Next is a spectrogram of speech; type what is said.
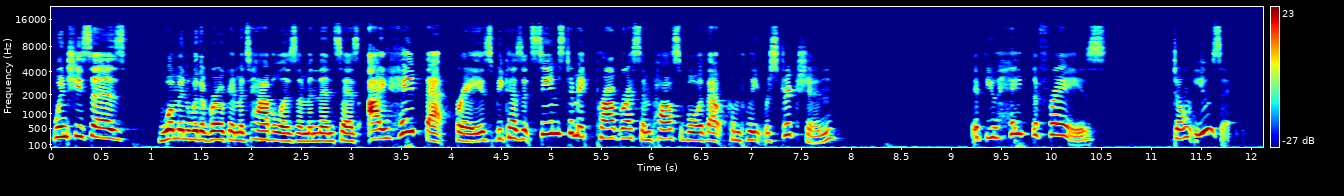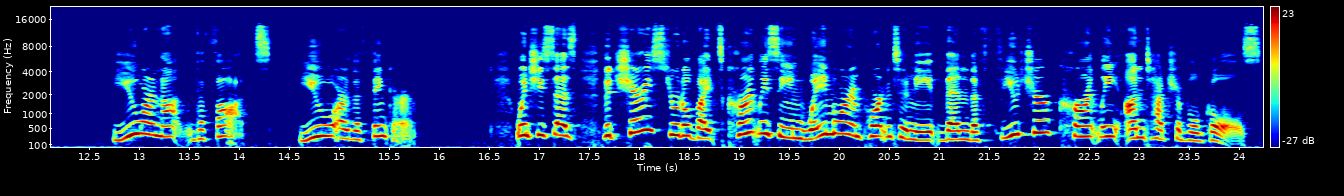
When she says, woman with a broken metabolism, and then says, I hate that phrase because it seems to make progress impossible without complete restriction. If you hate the phrase, don't use it. You are not the thoughts, you are the thinker. When she says, the cherry strudel bites currently seem way more important to me than the future currently untouchable goals.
